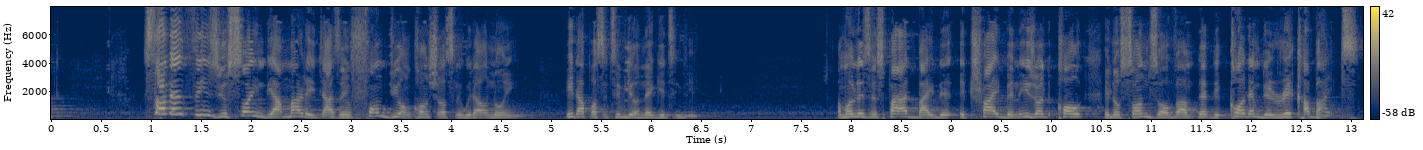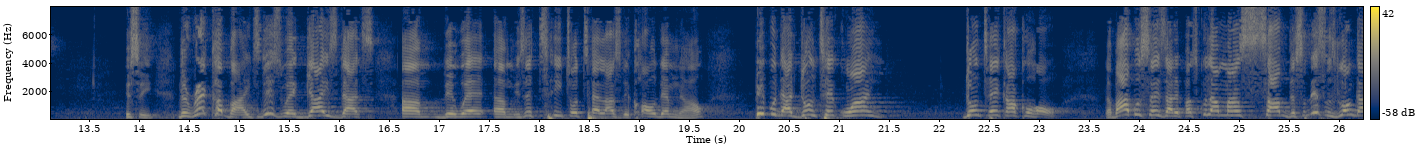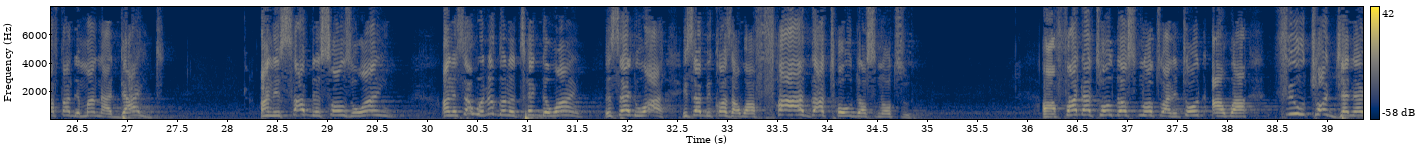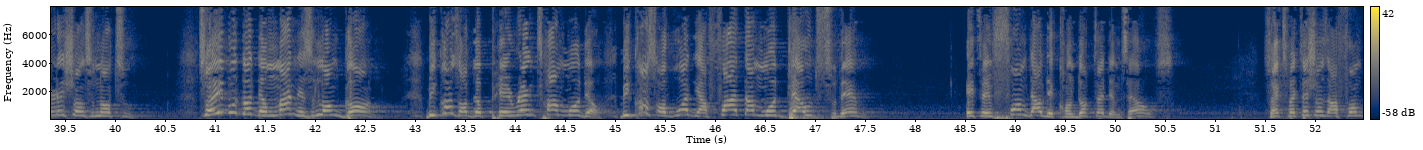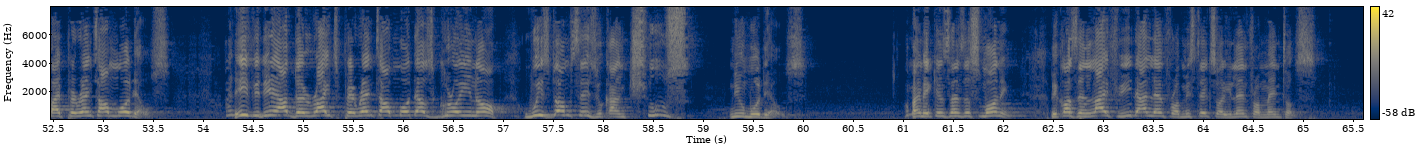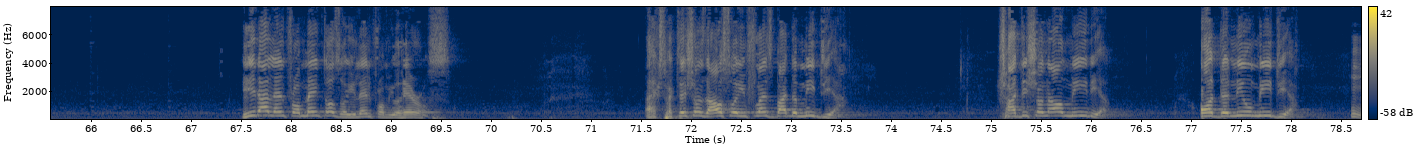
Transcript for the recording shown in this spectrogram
Certain things you saw in their marriage has informed you unconsciously without knowing, either positively or negatively. I'm always inspired by the, a tribe in Israel called, you know, sons of, um, they, they call them the Rechabites. You see, the Rechabites, these were guys that um, they were, um, is it Tito teetotalers they call them now? People that don't take wine, don't take alcohol. The Bible says that a particular man served the So this is long after the man had died. And he served the sons wine. And he said, We're not going to take the wine. He said, Why? He said, Because our father told us not to. Our father told us not to, and he told our future generations not to. So even though the man is long gone, because of the parental model, because of what their father modeled to them, it informed how they conducted themselves. So expectations are formed by parental models. And if you didn't have the right parental models growing up, wisdom says you can choose new models. Am I making sense this morning? Because in life, you either learn from mistakes or you learn from mentors. You either learn from mentors or you learn from your heroes. Expectations are also influenced by the media, traditional media, or the new media. Hmm.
